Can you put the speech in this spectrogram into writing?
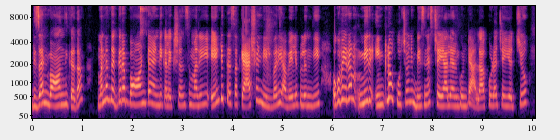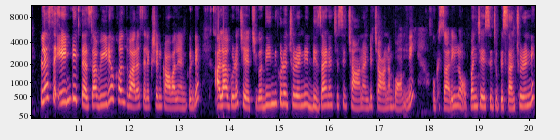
డిజైన్ బాగుంది కదా? మన దగ్గర బాగుంటాయండి కలెక్షన్స్ మరి ఏంటి తెలుసా క్యాష్ ఆన్ డెలివరీ అవైలబుల్ ఉంది. ఒకవేళ మీరు ఇంట్లో కూర్చొని బిజినెస్ చేయాలి అనుకుంటే అలా కూడా చేయొచ్చు. ప్లస్ ఏంటి తెలుసా వీడియో కాల్ ద్వారా సెలెక్షన్ కావాలి అనుకుంటే అలా కూడా చేయొచ్చు. దీన్ని కూడా చూడండి. డిజైన్ వచ్చేసి చాలా అంటే చాలా బాగుంది. ఒకసారి ఇలా ఓపెన్ చేసి చూపిస్తాను. చూడండి.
